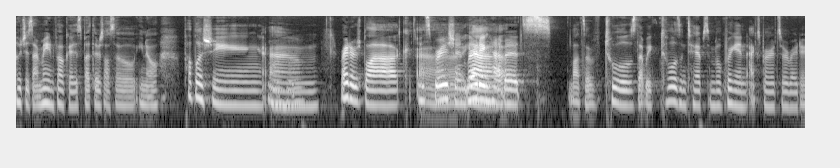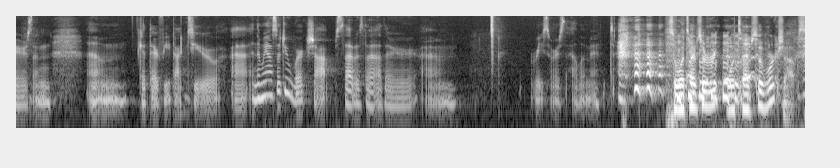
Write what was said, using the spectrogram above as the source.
which is our main focus, but there's also, you know, publishing, um, writer's block, uh, Inspiration, writing yeah, habits. Lots of tools that we tools and tips, and we'll bring in experts or writers and um, get their feedback too. Uh, and then we also do workshops. That was the other um, resource element. So what types of re- what types of workshops?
